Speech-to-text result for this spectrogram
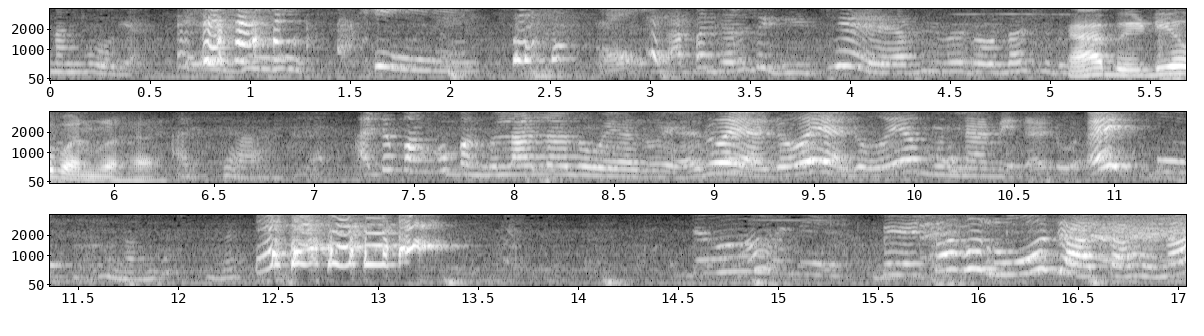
नंगू हो गया पापा जल्दी कीजिए अभी मैं रोना शुरू हाँ वीडियो बन रहा है। अच्छा। अरे तो पंगु पंगु ला ला रोया रोया रोया रोया रोया मुन्ना मेरा रोया। बेटा वो रोज आता है ना।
